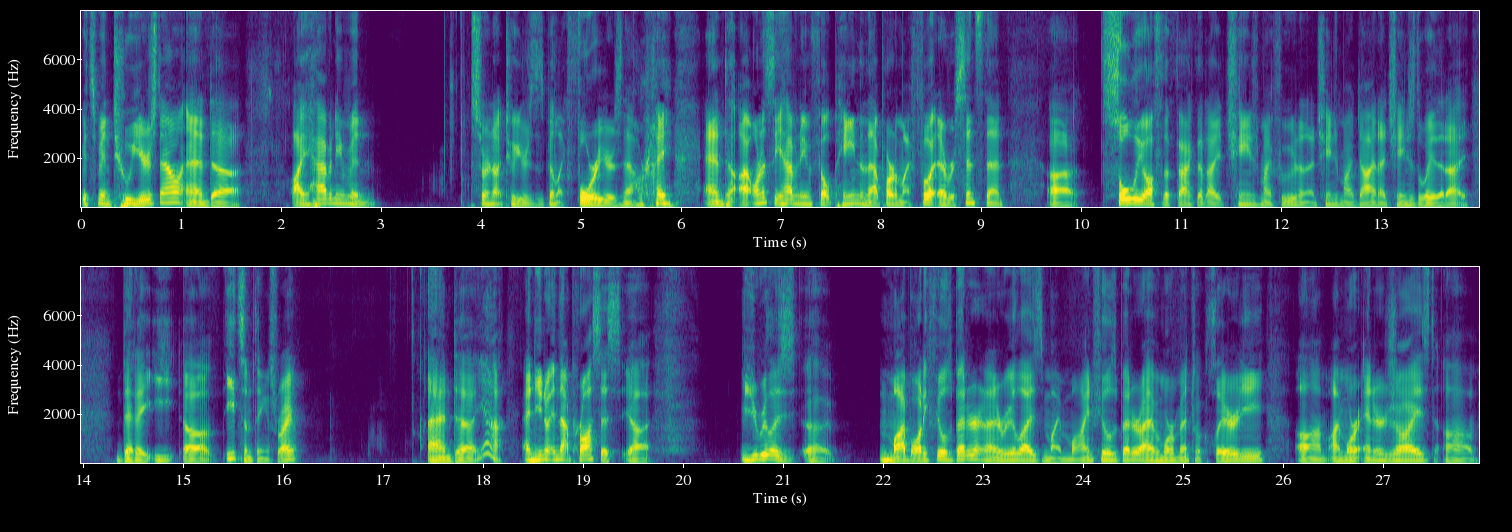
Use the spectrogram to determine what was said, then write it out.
it's been two years now, and uh, I haven't even sorry, not two years. It's been like four years now, right? And uh, I honestly haven't even felt pain in that part of my foot ever since then. Uh, solely off the fact that I changed my food and I changed my diet and I changed the way that I that I eat uh, eat some things, right? And uh, yeah, and you know, in that process, uh, you realize uh, my body feels better, and I realize my mind feels better. I have more mental clarity. Um, I'm more energized. Um,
